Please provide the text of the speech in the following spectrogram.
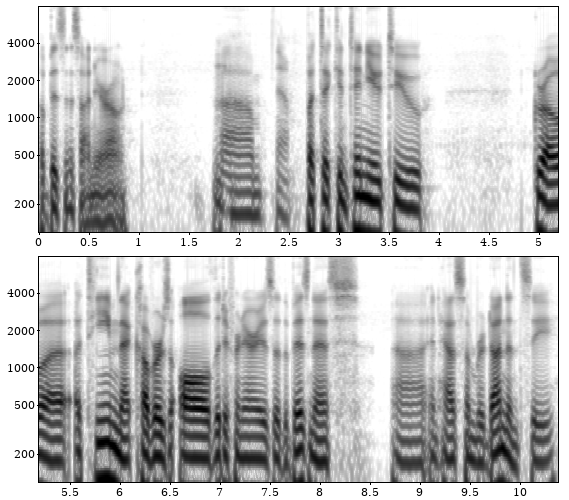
a business on your own. Mm. Um, yeah. But to continue to grow a, a team that covers all the different areas of the business uh, and has some redundancy,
